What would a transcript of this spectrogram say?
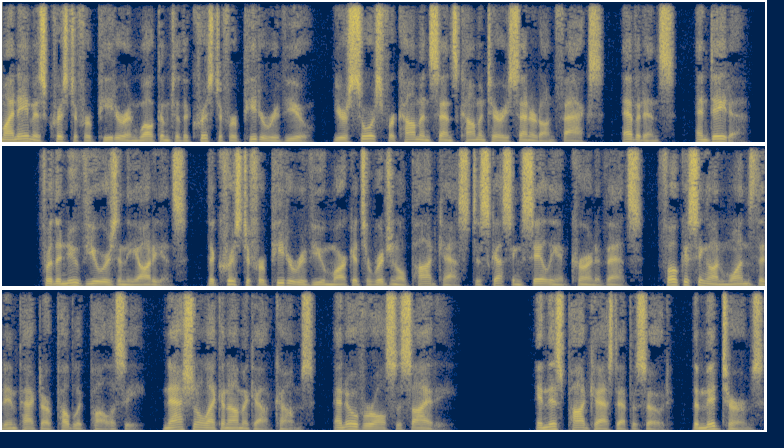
My name is Christopher Peter, and welcome to the Christopher Peter Review, your source for common sense commentary centered on facts, evidence, and data. For the new viewers in the audience, the Christopher Peter Review markets original podcasts discussing salient current events, focusing on ones that impact our public policy, national economic outcomes, and overall society. In this podcast episode, The Midterms,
